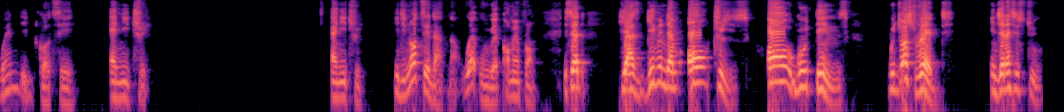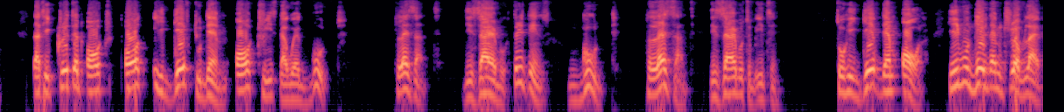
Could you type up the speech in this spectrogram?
when did God say any tree? Any tree. He did not say that now, where we were coming from. He said, He has given them all trees, all good things. We just read in Genesis 2 that He created all, all He gave to them all trees that were good, pleasant, desirable. Three things good, pleasant, desirable to be eaten. So He gave them all. He even gave them the tree of life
